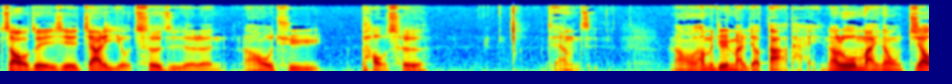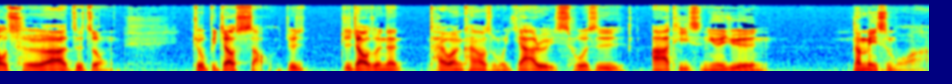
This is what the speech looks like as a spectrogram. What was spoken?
找这一些家里有车子的人，然后去跑车这样子。然后他们就会买比较大台。那如果买那种轿车啊，这种就比较少。就就假如说你在台湾看到什么 Yaris 或是 Altis，你会觉得那没什么啊。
